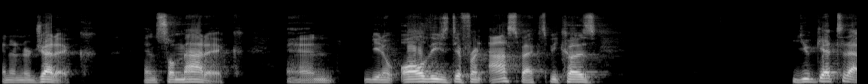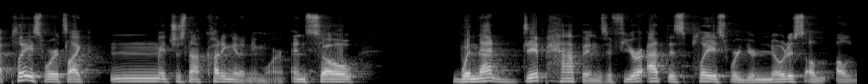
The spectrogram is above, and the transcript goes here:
and energetic and somatic and you know all these different aspects because you get to that place where it's like mm, it's just not cutting it anymore. And so when that dip happens if you're at this place where you notice a, a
